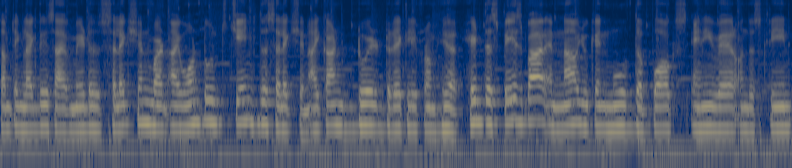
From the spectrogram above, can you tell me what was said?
something like this. I have made a selection but i want to change the selection. I can't do it directly from here. Hit the space bar and now you can move the box anywhere on the screen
